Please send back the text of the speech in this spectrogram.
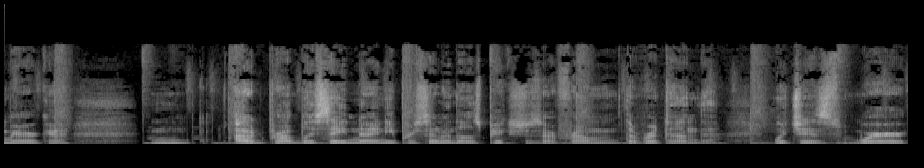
America I would probably say 90% of those pictures are from the Rotunda, which is where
